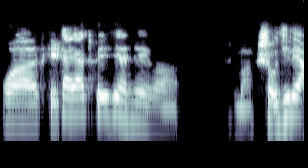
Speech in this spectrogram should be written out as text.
我给大家推荐这个什么手机链，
